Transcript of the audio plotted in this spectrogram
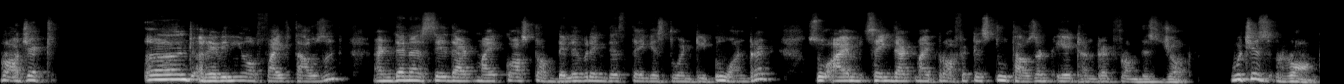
project earned a revenue of 5000 and then i say that my cost of delivering this thing is 2200 so i'm saying that my profit is 2800 from this job which is wrong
